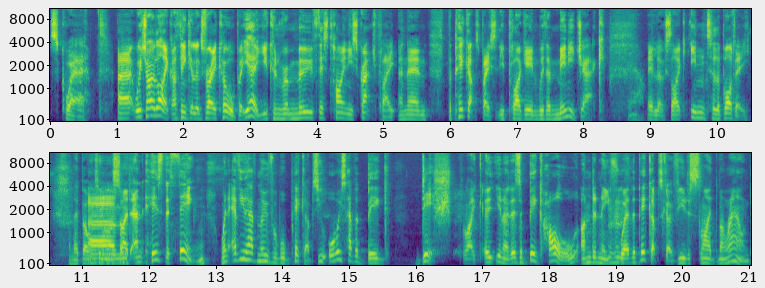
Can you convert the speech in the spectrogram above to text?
square, uh, which I like. I think it looks very cool. But yeah, you can remove this tiny scratch plate, and then the pickups basically plug in with a mini jack. Yeah. It looks like into the body. and they bolt in on the Um, side. And here's the thing: whenever you have movable pickups, you always have a big dish. Like uh, you know, there's a big hole underneath Mm-hmm. where the pickups go for you to slide them around.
